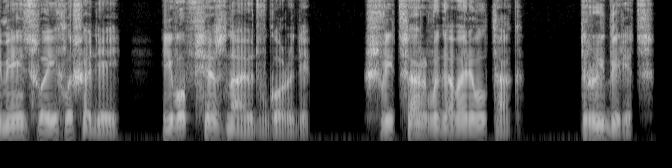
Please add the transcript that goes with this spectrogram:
имеет своих лошадей. Его все знают в городе. Швейцар выговаривал так. «Дрыберец».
